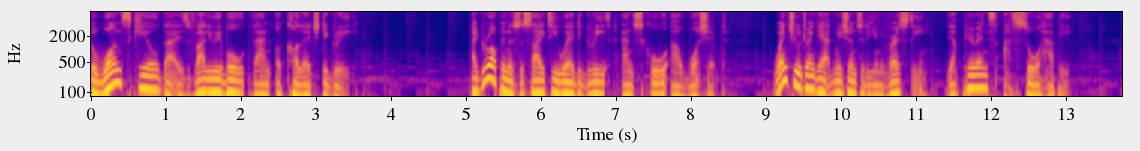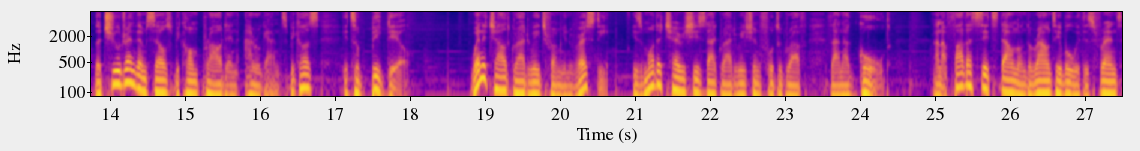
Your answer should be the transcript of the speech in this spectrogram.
The one skill that is valuable than a college degree. I grew up in a society where degrees and school are worshipped. When children get admission to the university, their parents are so happy. The children themselves become proud and arrogant because it's a big deal. When a child graduates from university, his mother cherishes that graduation photograph than a gold and a father sits down on the round table with his friends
